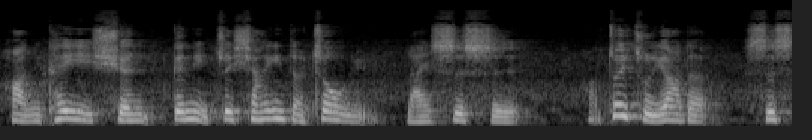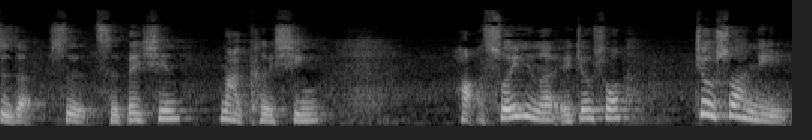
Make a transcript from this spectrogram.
好你可以选跟你最相应的咒语来施食。好，最主要的施食的是慈悲心那颗心。好，所以呢，也就是说，就算你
